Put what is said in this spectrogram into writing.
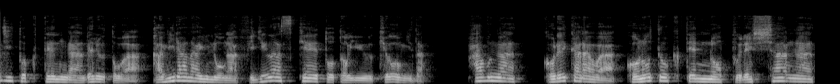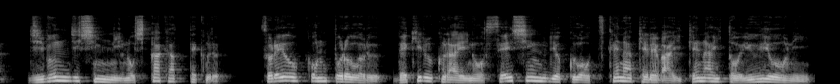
じ得点が出るとは限らないのがフィギュアスケートという競技だ。ハブが、これからはこの得点のプレッシャーが自分自身にのしかかってくる。それをコントロールできるくらいの精神力をつけなければいけないというように、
